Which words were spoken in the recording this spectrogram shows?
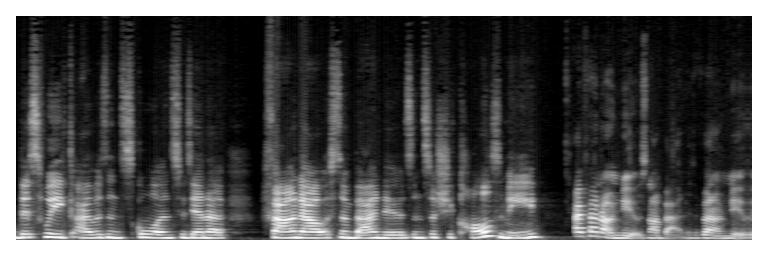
this week I was in school and Susanna found out some bad news, and so she calls me I found out news, not bad news. I found out news.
